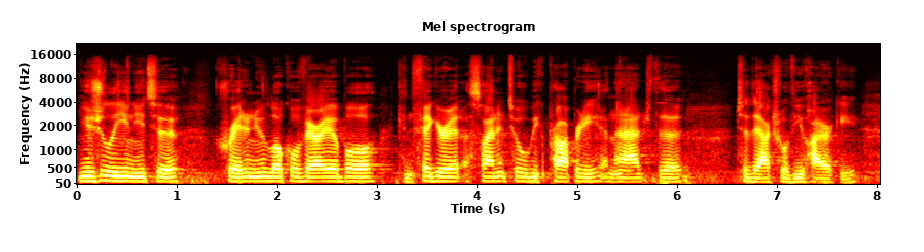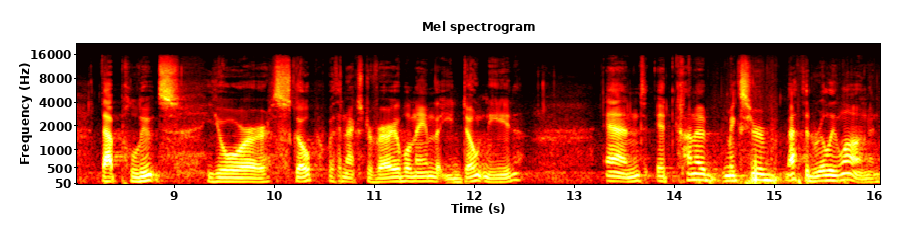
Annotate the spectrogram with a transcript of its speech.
usually you need to create a new local variable, configure it, assign it to a weak property, and then add it to the, to the actual view hierarchy. That pollutes your scope with an extra variable name that you don't need, and it kind of makes your method really long. And,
